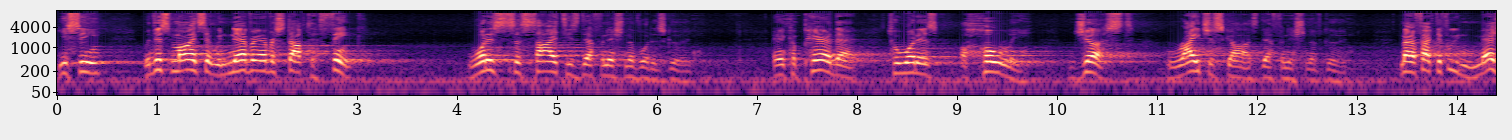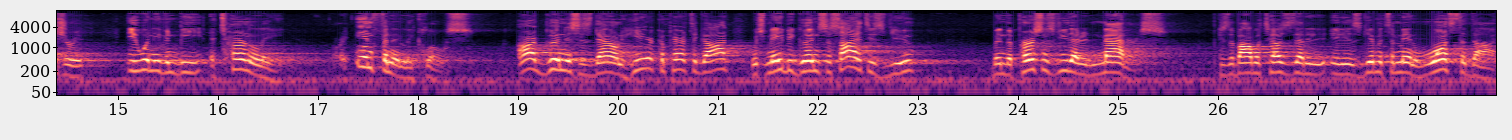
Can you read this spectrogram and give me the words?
You see, with this mindset, we never ever stop to think what is society's definition of what is good? And compare that to what is a holy, just, righteous God's definition of good. Matter of fact, if we measure it, it wouldn't even be eternally or infinitely close. Our goodness is down here compared to God, which may be good in society's view, but in the person's view, that it matters. Because the Bible tells us that it, it is given to man once to die,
